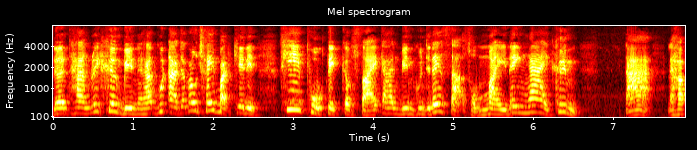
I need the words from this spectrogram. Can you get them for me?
เดินทางด้วยเครื่องบินนะครับ คุณอาจจะต้องใช้บัตรเครดิต ที่ผูกติดกับสายการบิน คุณจะได้สะสมไมล์ได้ง่ายขึ้นอ่านะครับ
